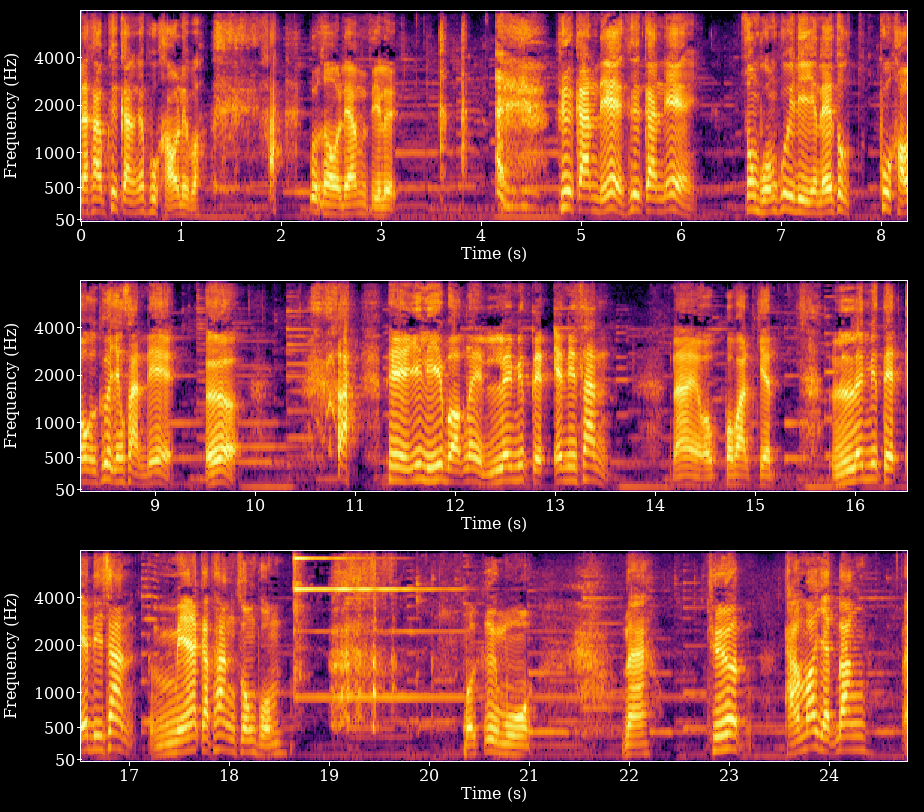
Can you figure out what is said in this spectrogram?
แล้วครับ คือกันกับภูเขาเลยบู่เขาแหลมสิเลย คือกันเด้คือกันเด้ทรงผมคุยดีอย่างไรทุกภูเขาก็คือจังสันเด้เออเทยี่หลีบอกเลย limited edition นนายประวัติเกียรติ limited edition แม้กระทั่งทรงผมบ่คือหมูนะคือถามว่าอยากดังไหน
